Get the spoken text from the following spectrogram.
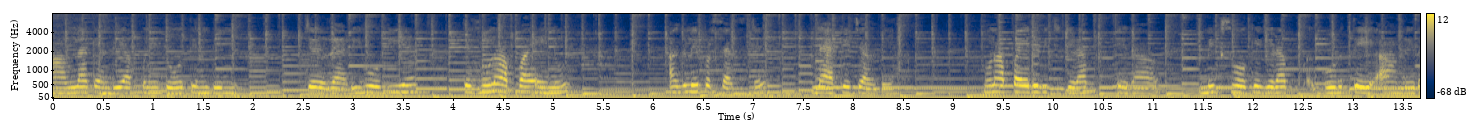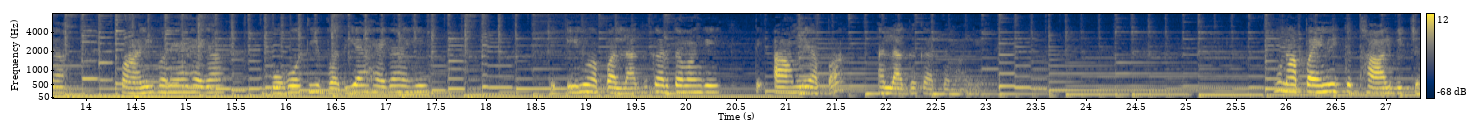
ਆਮਲਾ ਕੈਂਡੀ ਆਪਣੀ 2-3 ਦਿਨ ਚ ਰੈਡੀ ਹੋ ਗਈ ਹੈ ਤੇ ਹੁਣ ਆਪਾਂ ਇਹਨੂੰ ਅਗਲੇ ਪ੍ਰੋਸੈਸ 'ਚ ਲੈ ਕੇ ਚੱਲਦੇ ਹਾਂ। ਹੁਣ ਆਪਾਂ ਇਹਦੇ ਵਿੱਚ ਜਿਹੜਾ ਇਹਦਾ ਮਿਕਸ ਹੋ ਕੇ ਜਿਹੜਾ ਗੁੜ ਤੇ ਆਮਲੇ ਦਾ ਪਾਣੀ ਬਣਿਆ ਹੈਗਾ, ਬਹੁਤ ਹੀ ਵਧੀਆ ਹੈਗਾ ਇਹ। ਤੇ ਇਹਨੂੰ ਆਪਾਂ ਅਲੱਗ ਕਰ ਦਵਾਂਗੇ ਤੇ ਆਮਲੇ ਆਪਾਂ ਅਲੱਗ ਕਰ ਦਵਾਂਗੇ। ਹੁਣ ਆਪਾਂ ਇਹਨੂੰ ਇੱਕ ਥਾਲ ਵਿੱਚ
